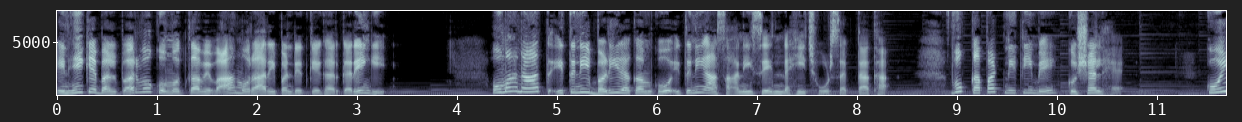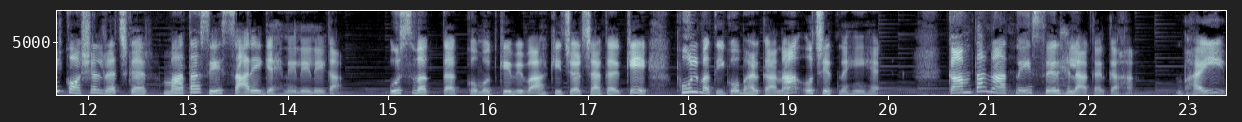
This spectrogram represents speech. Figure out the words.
इन्हीं के बल पर वो कुमुद का विवाह मुरारी पंडित के घर करेंगी। उमानाथ इतनी बड़ी रकम को इतनी आसानी से नहीं छोड़ सकता था। वो कपट नीति में कुशल है। कोई कौशल रचकर माता से सारे गहने ले लेगा। उस वक्त तक कुमुद के विवाह की चर्चा करके फूलमती को भड़काना उचित नहीं है। कामता नाथ ने सिर हिलाकर कहा, भाई,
